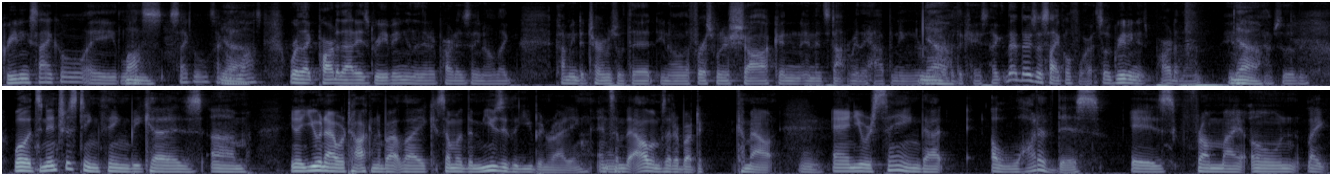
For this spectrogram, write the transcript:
grieving cycle, a loss cycle, cycle Yeah. of loss, where like part of that is grieving, and then the other part is you know like coming to terms with it. You know, the first one is shock, and, and it's not really happening, or Yeah. whatever the case. Like there, there's a cycle for it. So grieving is part of that. Yeah. absolutely. Well, it's an interesting thing because, um, you know, you and I were talking about like some of the music that you've been writing and some Mm. of the albums that are about to come out, Mm. and you were saying that a lot of this is from my own like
